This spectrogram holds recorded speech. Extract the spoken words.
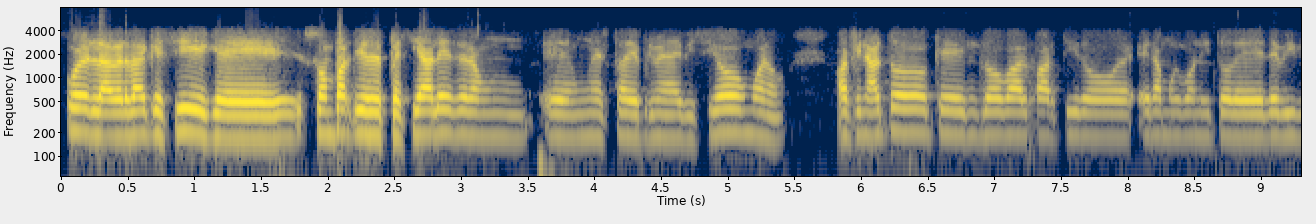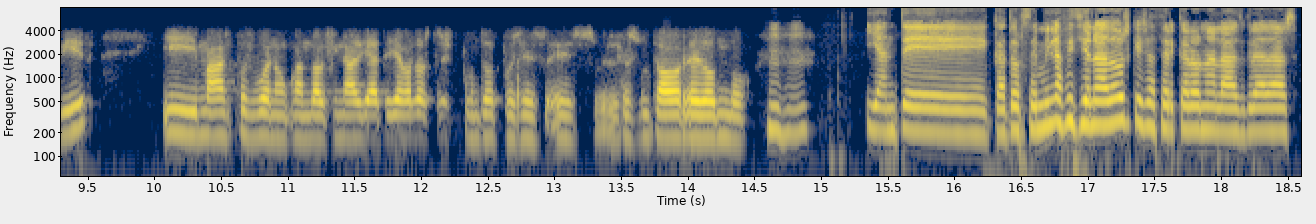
Pues la verdad que sí, que son partidos especiales, era un, eh, un estadio de primera división. Bueno, al final todo lo que engloba el partido era muy bonito de, de vivir y más, pues bueno, cuando al final ya te llevas los tres puntos, pues es, es el resultado redondo. Y ante 14.000 aficionados que se acercaron a las gradas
